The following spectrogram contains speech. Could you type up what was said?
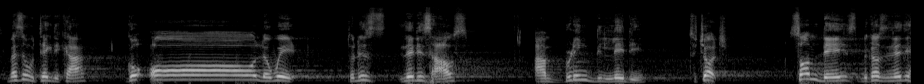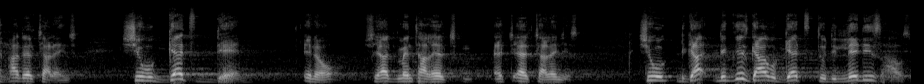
The person will take the car, go all the way to this lady's house, and bring the lady to church. Some days, because the lady had a challenge, she will get them, you know, she had mental health, health challenges. She will, guy, this guy will get to the lady's house.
